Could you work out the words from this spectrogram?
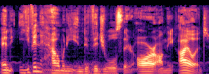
and even how many individuals there are on the island.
